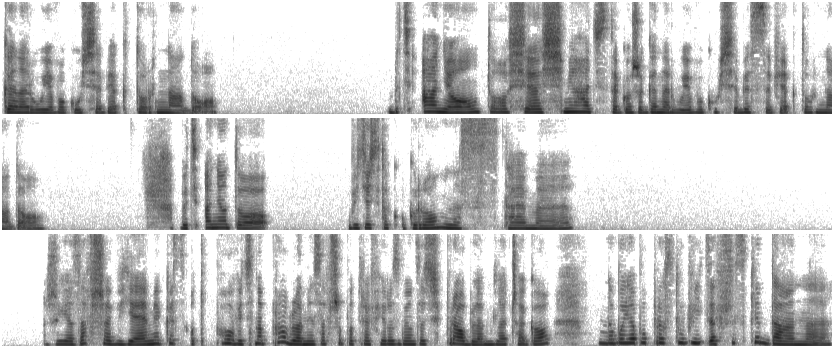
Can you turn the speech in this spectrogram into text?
generuje wokół siebie jak tornado. Być Anią to się śmiać z tego, że generuje wokół siebie syf jak tornado. Być Anią to widzieć tak ogromne systemy, że ja zawsze wiem, jaka jest odpowiedź na problem. Ja zawsze potrafię rozwiązać problem. Dlaczego? No bo ja po prostu widzę wszystkie dane.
